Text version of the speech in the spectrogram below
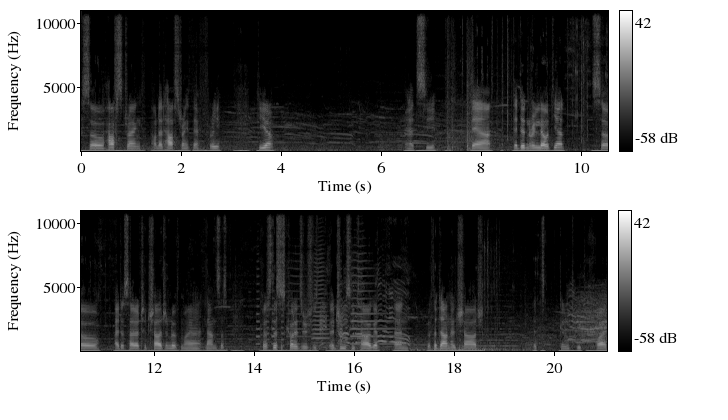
So half strength, on that half strength they're free. Here, let's see, they're, they didn't reload yet. So I decided to charge in with my lancers because this is quite a juicy, a juicy target and with the downhill charge it's going to be quite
